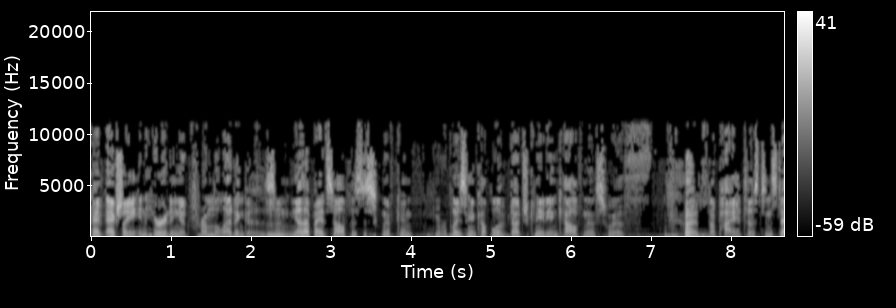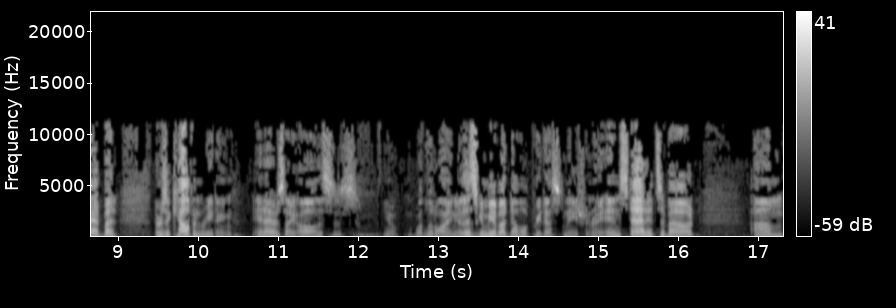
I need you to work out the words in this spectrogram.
kind of actually inheriting it from the Lettingas. Mm-hmm. And, you know, that by itself is a significant, you know, replacing a couple of Dutch Canadian Calvinists with a pietist instead. But there was a Calvin reading, and I was like, oh, this is, you know, what little I knew. This is going to be about double predestination, right? And instead, it's about um,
